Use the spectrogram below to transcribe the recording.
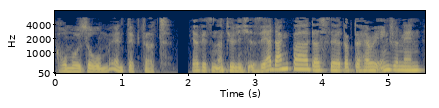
Chromosom entdeckt hat. Ja, wir sind natürlich sehr dankbar, dass der Dr. Harry Angelman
